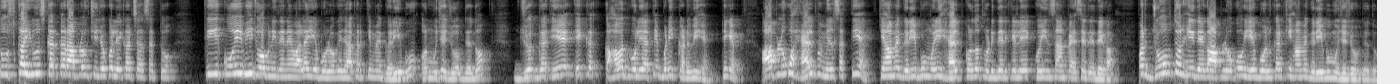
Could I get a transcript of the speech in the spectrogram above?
तो उसका यूज़ कर कर आप लोग चीज़ों को लेकर चल सकते हो। कि कोई भी जॉब नहीं देने वाला, ये बोलोगे जाकर कि मैं गरीब हूँ और मुझे जॉब दे दो। जो ये एक कहावत बोली जाती है, बड़ी कड़वी है, ठीक है? आप लोगों को हेल्प मिल सकती है कि हाँ मैं गरीब हूँ, मेरी हेल्प कर दो थोड़ी देर के लिए, कोई इंसान पैसे दे देगा। पर जॉब तो नहीं देगा आप लोगों को ये बोलकर कि हाँ मैं गरीब हूँ, मुझे जॉब दे दो।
